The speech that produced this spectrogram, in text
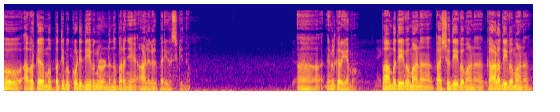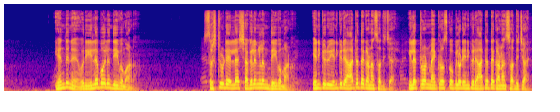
ഓ അവർക്ക് മുപ്പത്തിമുക്കോടി ദൈവങ്ങളുണ്ടെന്ന് പറഞ്ഞ് ആളുകൾ പരിഹസിക്കുന്നു. നിങ്ങൾക്കറിയാമോ? പാമ്പ് ദൈവമാണ് പശു ദൈവമാണ് കാളദൈവമാണ്. എന്തിന്? ഒരു ഇല പോലും ദൈവമാണ്. സൃഷ്ടിയുടെ എല്ലാ ശകലങ്ങളും ദൈവമാണ്. എനിക്കൊരു എനിക്കൊരു ആറ്റത്തെ കാണാൻ സാധിച്ചാൽ ഇലക്ട്രോൺ മൈക്രോസ്കോപ്പിലൂടെ എനിക്കൊരു ആറ്റത്തെ കാണാൻ സാധിച്ചാൽ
